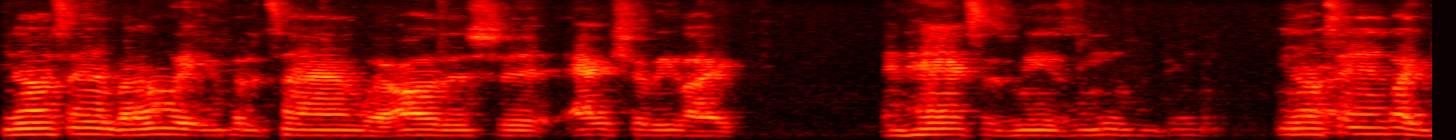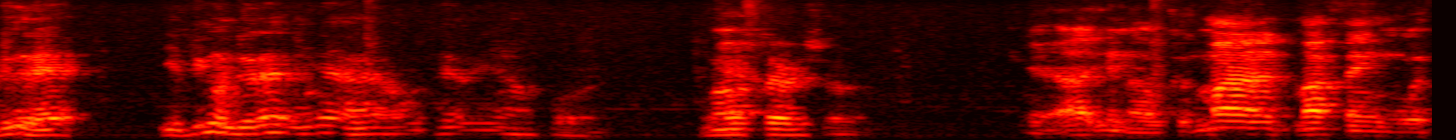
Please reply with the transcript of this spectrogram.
You know what I'm saying? But I'm waiting for the time where all this shit actually like enhances me as a human being. You know what I'm saying? Like do that. If you're gonna do that, then yeah, hell hell yeah, I'm for it. Long story short. Yeah, I, you know, because my my thing with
